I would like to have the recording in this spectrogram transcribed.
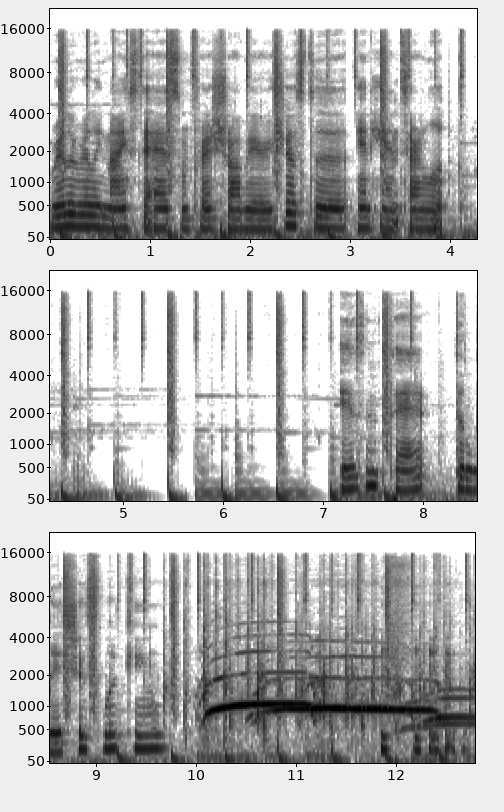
really, really nice to add some fresh strawberries just to enhance our look. Isn't that delicious looking?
